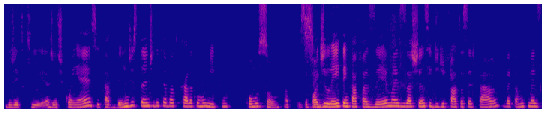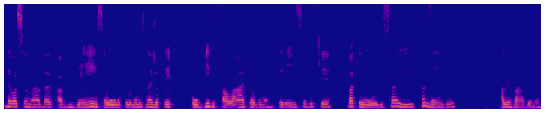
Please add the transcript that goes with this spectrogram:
do jeito que a gente conhece, está bem distante do que a batucada comunica como som. Você Sim. pode ler e tentar fazer, mas a chance de de fato acertar vai estar muito mais relacionada à, à vivência, ou pelo menos né, já ter ouvido falar, ter alguma referência, do que bater o olho e sair fazendo a levada, né?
